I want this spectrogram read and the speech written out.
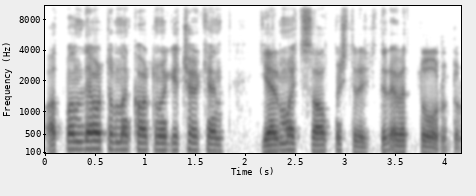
Atmanın L ortamından K ortamına geçerken Gelme açısı 60 derecedir. Evet doğrudur.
